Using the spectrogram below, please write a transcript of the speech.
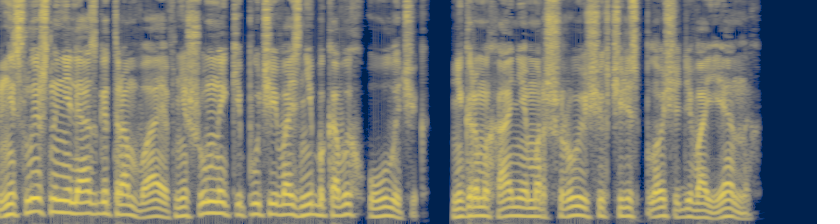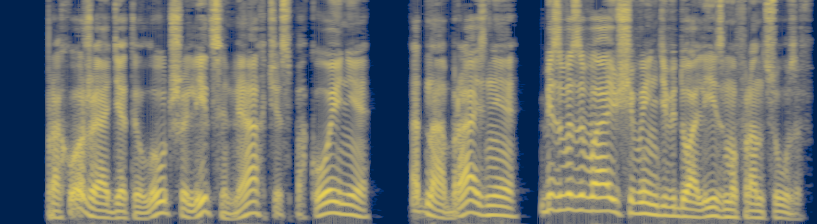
Не слышно ни лязга трамваев, ни шумной кипучей возни боковых улочек, ни громыхания марширующих через площади военных. Прохожие одеты лучше, лица мягче, спокойнее, однообразнее, без вызывающего индивидуализма французов.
